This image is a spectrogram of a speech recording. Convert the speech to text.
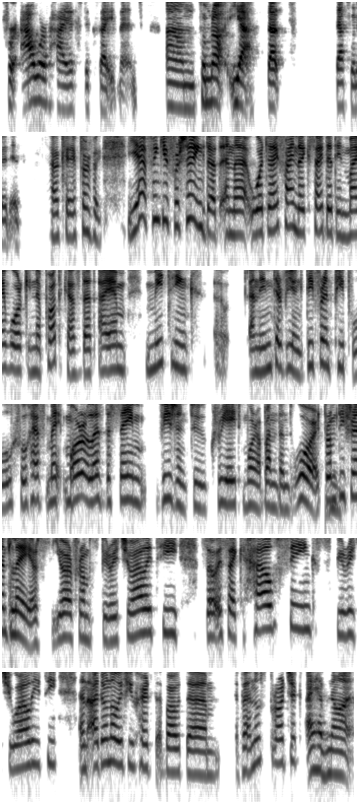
for our highest excitement. Um, so I'm not, yeah, that's that's what it is. Okay, perfect. Yeah, thank you for sharing that. And uh, what I find excited in my work in a podcast that I am meeting uh, and interviewing different people who have more or less the same vision to create more abundant world from mm. different layers. You are from spirituality, so it's like health healthing, spirituality, and I don't know if you heard about the um, Venus project. I have not.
